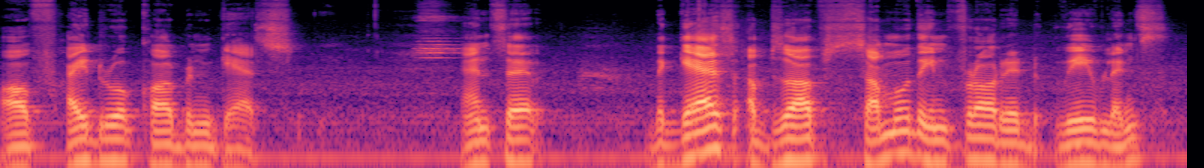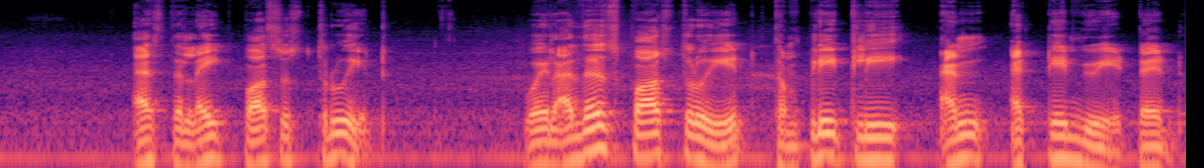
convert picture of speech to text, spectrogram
of hydrocarbon gas. Answer The gas absorbs some of the infrared wavelengths as the light passes through it, while others pass through it completely unattenuated.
